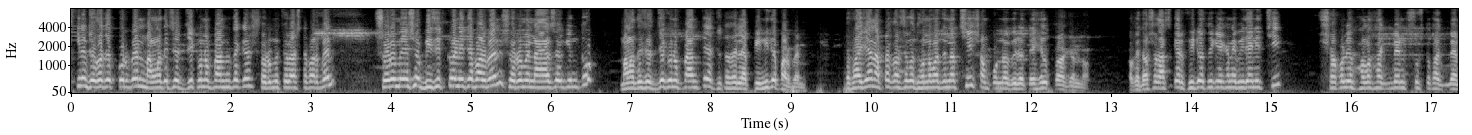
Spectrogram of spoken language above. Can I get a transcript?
স্ক্রিনে যোগাযোগ করবেন বাংলাদেশের যে কোনো প্রান্ত থেকে শোরুমে চলে আসতে পারবেন। শোরুমে এসে ভিজিট করে নিতে পারবেন শোরুমে না এসেও কিন্তু বাংলাদেশের যে কোনো প্রান্তে জুতা চাইলে আপনি নিতে পারবেন। তো ভাইজান, আপনাকে অসংখ্য ধন্যবাদ জানাচ্ছি সম্পূর্ণ ভিডিওতে হেল্প করার জন্য। ওকে দর্শক, আজকের ভিডিও থেকে এখানে বিদায় নিচ্ছি। সকলে ভালো থাকবেন, সুস্থ থাকবেন।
